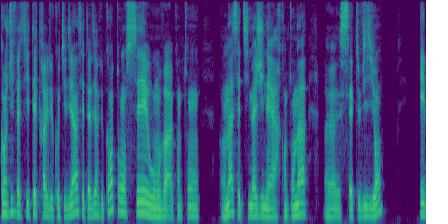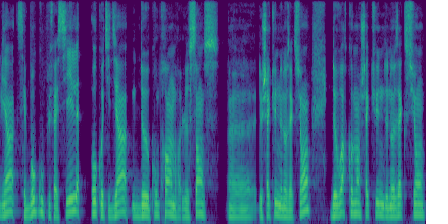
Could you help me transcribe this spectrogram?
Quand je dis faciliter le travail du quotidien, c'est-à-dire que quand on sait où on va, quand on a cet imaginaire, quand on a, heu, cette vision, eh bien, c'est beaucoup plus facile au quotidien de comprendre le sens, heu, de chacune de nos actions, de voir comment chacune de nos actions,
